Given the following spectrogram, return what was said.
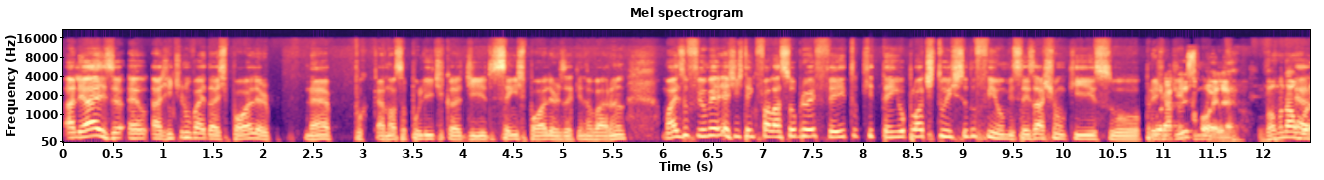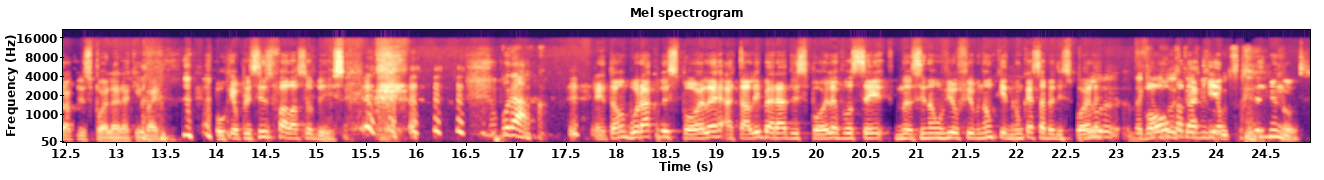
Aliás, eu, eu, a gente não vai dar spoiler, né? Porque a nossa política de, de sem spoilers aqui na varanda. Mas o filme, a gente tem que falar sobre o efeito que tem o plot twist do filme. Vocês acham que isso prejudica? Buraco spoiler. Muito? Vamos dar um é. buraco de spoiler aqui, vai. Porque eu preciso falar sobre isso. Um buraco. Então, o buraco do spoiler, ah, tá liberado o spoiler. Você, se não viu o filme, não, quer- não quer saber do spoiler, daqui volta dois, daqui a minutos. três minutos.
